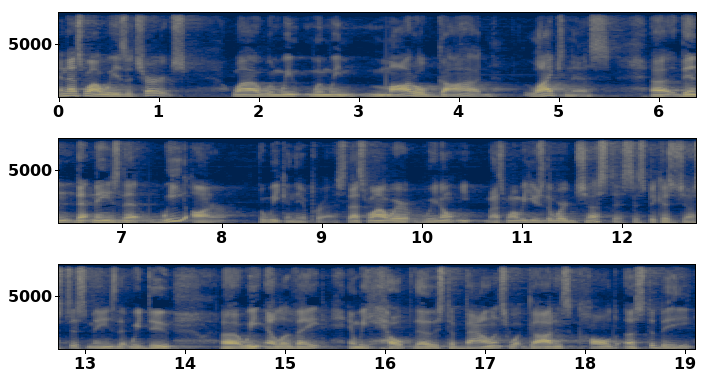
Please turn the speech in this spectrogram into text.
And that's why we as a church, why when we, when we model God likeness, uh, then that means that we honor the weak and the oppressed. That's why we're we don't. That's why we use the word justice. It's because justice means that we do. Uh, we elevate and we help those to balance what God has called us to be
